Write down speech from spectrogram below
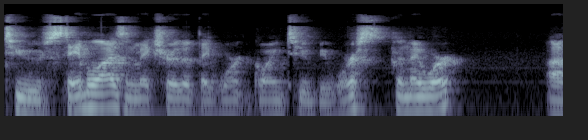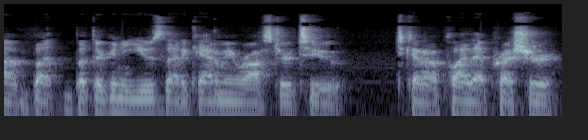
to stabilize and make sure that they weren't going to be worse than they were. Uh, but but they're going to use that academy roster to to kind of apply that pressure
